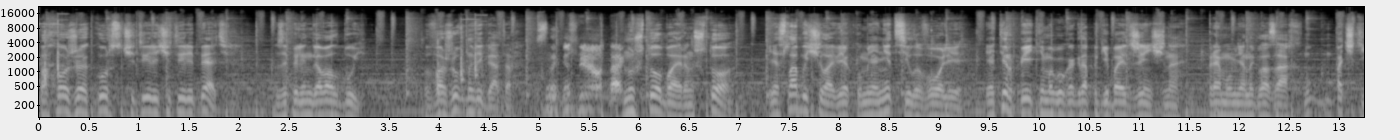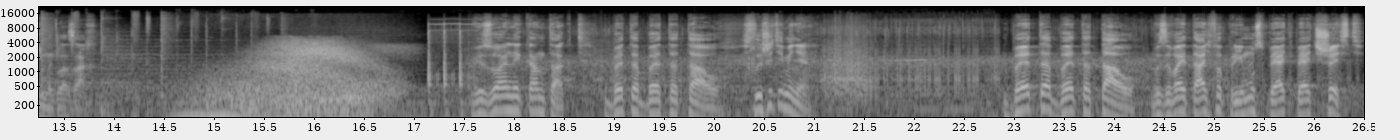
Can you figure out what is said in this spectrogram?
Похоже, курс 445. Запеленговал буй. Ввожу в навигатор. Ну что, Байрон, что? Я слабый человек, у меня нет силы воли. Я терпеть не могу, когда погибает женщина. Прямо у меня на глазах. Ну, почти на глазах. Визуальный контакт. Бета-бета-тау. Слышите меня? Бета-бета-тау. Вызывает альфа примус 556.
